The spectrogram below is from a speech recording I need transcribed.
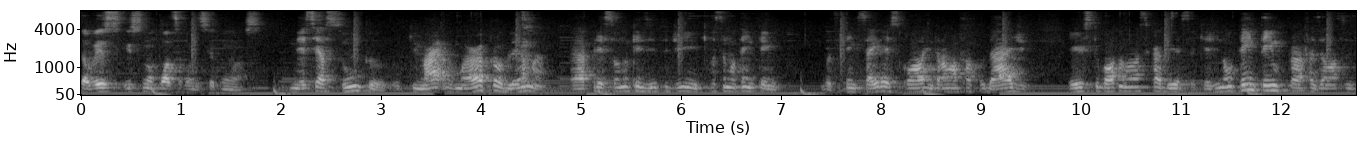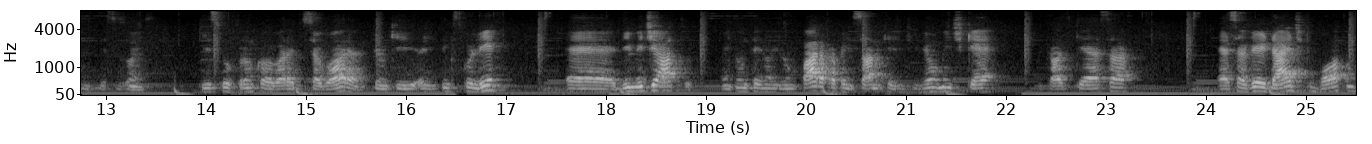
talvez isso não possa acontecer com nós. Nesse assunto, o, que mais, o maior problema é a pressão no quesito de que você não tem tempo. Você tem que sair da escola, entrar numa faculdade, é isso que bota na nossa cabeça, que a gente não tem tempo para fazer as nossas decisões. Que isso que o Franco agora disse agora, tem que, a gente tem que escolher é, de imediato. Então a gente não para para pensar no que a gente realmente quer, por causa que é essa essa verdade que botam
